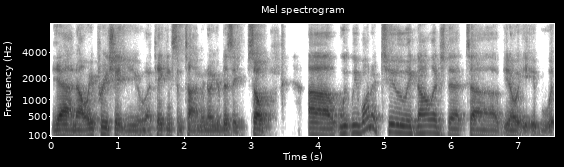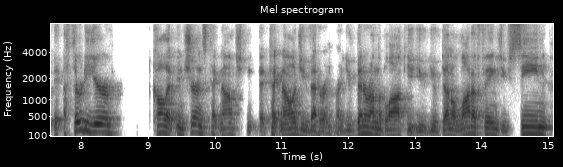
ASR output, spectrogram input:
Yeah, no, we appreciate you uh, taking some time. We know you're busy, so. Uh, we, we wanted to acknowledge that uh, you know a 30 year call it insurance technology technology veteran, right? You've been around the block. You, you you've done a lot of things. You've seen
